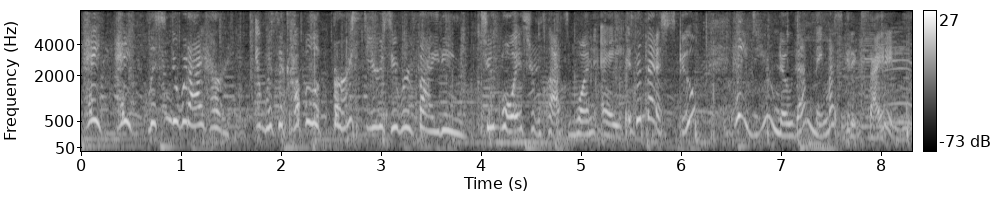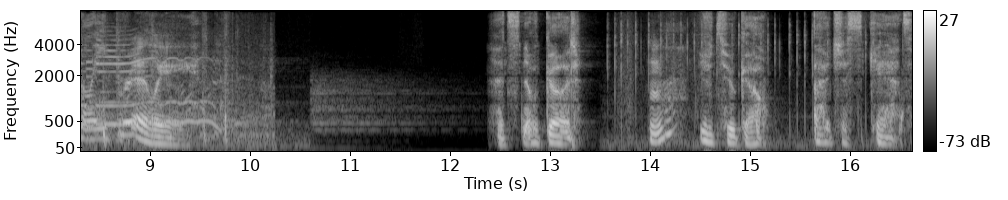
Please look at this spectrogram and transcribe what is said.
Hey, hey, listen to what I heard. It was a couple of first years who were fighting. Two boys from class 1A. Isn't that a scoop? Hey, do you know them? They must get excited easily. Really? It's no good. Hmm? You two go. I just can't.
